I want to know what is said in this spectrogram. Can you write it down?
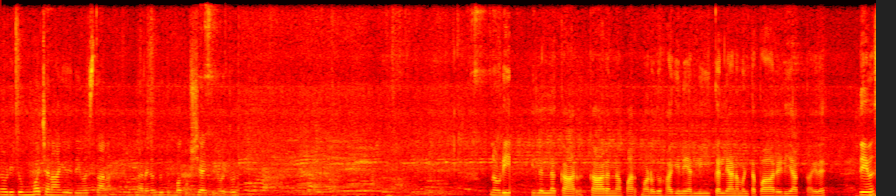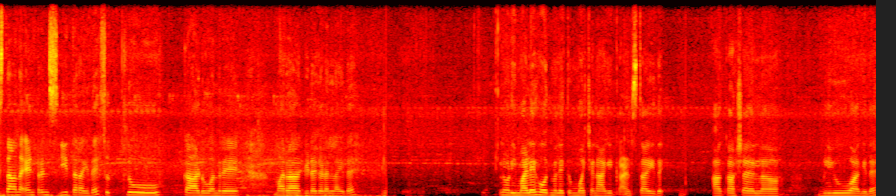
ನೋಡಿ, ತುಂಬ ಚೆನ್ನಾಗಿದೆ ದೇವಸ್ಥಾನ. ನನಗಂತೂ ತುಂಬ ಖುಷಿ ಆಯ್ತು ಇವತ್ತು. ನೋಡಿ, ಇಲ್ಲೆಲ್ಲ ಕಾರ್, ಕಾರನ್ನು ಪಾರ್ಕ್ ಮಾಡೋದು ಹಾಗೆಯೇ ಅಲ್ಲಿ ಕಲ್ಯಾಣ ಮಂಟಪ ರೆಡಿ ಆಗ್ತಾ ಇದೆ. ದೇವಸ್ಥಾನದ ಎಂಟ್ರೆನ್ಸ್ ಈ ಥರ ಇದೆ. ಸುತ್ತಲೂ ಕಾಡು ಅಂದರೆ ಮರ, ಗಿಡಗಳೆಲ್ಲ ಇದೆ. ನೋಡಿ, ಮಳೆ ಹೋದ್ಮೇಲೆ ತುಂಬ ಚೆನ್ನಾಗಿ ಕಾಣಿಸ್ತಾ ಇದೆ. ಆಕಾಶ ಎಲ್ಲ ಬ್ಲೂ ಆಗಿದೆ.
